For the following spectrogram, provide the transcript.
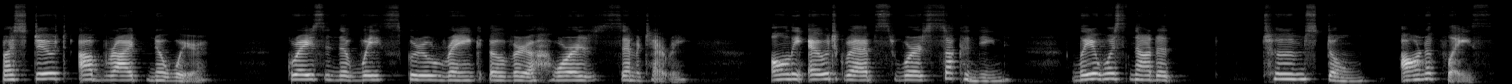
but stood upright nowhere. Grass and the weeds grew rank over a whole cemetery. Only old grapes were succeeding. There was not a tombstone on the place,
